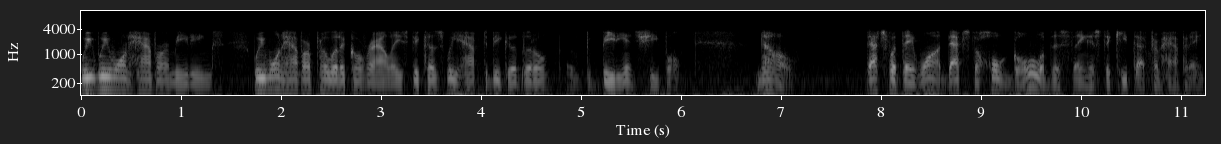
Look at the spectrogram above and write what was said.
We we won't have our meetings. We won't have our political rallies because we have to be good little obedient sheeple. No, that's what they want. That's the whole goal of this thing is to keep that from happening.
